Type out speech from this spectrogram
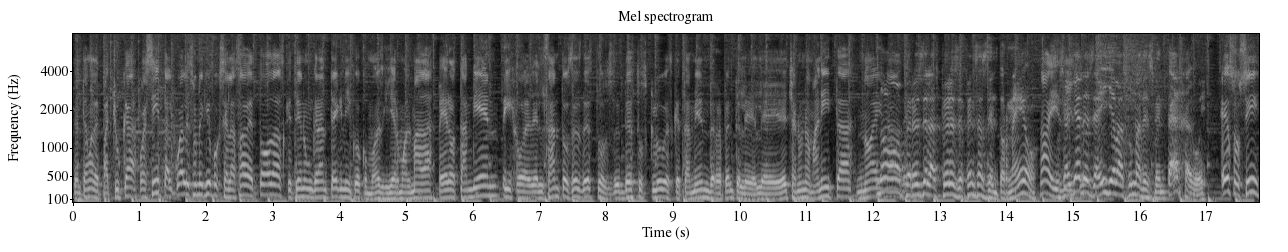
del tema de Pachuca, pues sí, tal cual es un equipo que se la sabe todas, que tiene un gran técnico como es Guillermo Almada, pero también, hijo, el Santos es de estos, de estos clubes que también de repente le, le echan una manita. No hay No, de- pero es de las peores defensas del torneo. No, y- o sea, y- ya desde ahí llevas una desventaja, güey. Eso sí,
